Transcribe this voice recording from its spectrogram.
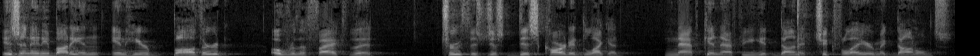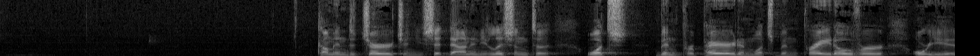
Isn't anybody in, in here bothered over the fact that truth is just discarded like a napkin after you get done at Chick fil A or McDonald's? Come into church and you sit down and you listen to what's been prepared and what's been prayed over, or you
